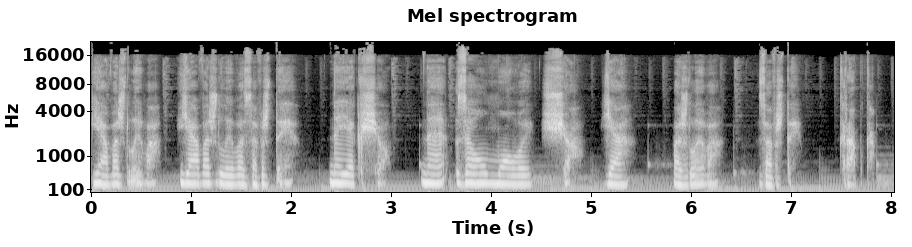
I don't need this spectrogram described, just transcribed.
Я важлива, я важлива завжди. Не якщо, не за умови, що я важлива завжди. Крапка.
